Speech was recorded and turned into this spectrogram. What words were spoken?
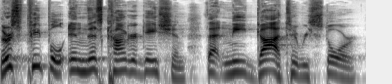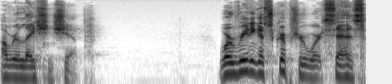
There's people in this congregation that need God to restore a relationship. We're reading a scripture where it says,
